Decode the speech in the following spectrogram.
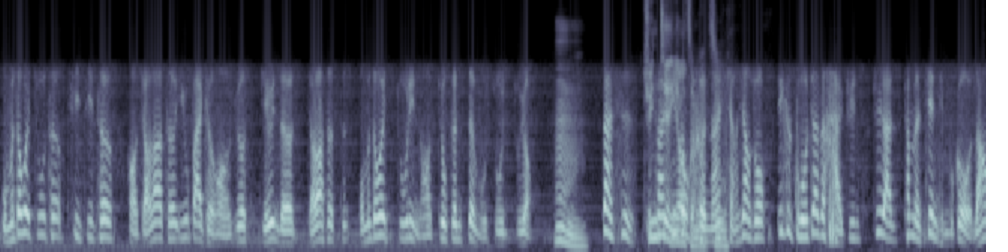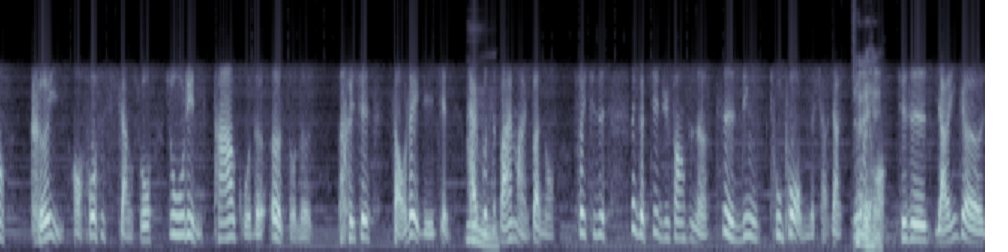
我们都会租车、汽机车哦、脚踏车、U bike 哦，就捷运的脚踏车，我们都会租赁哦，就跟政府租租用。嗯，但是一般民众很难想象说，一个国家的海军居然他们的舰艇不够，然后可以哦，或是想说租赁他国的二手的一些扫雷雷舰，还不是把它买断哦。所以其实那个建军方式呢，是令突破我们的想象，因为哦，其实养一个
